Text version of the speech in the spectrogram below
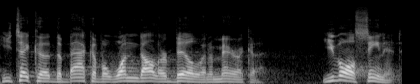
You take a, the back of a $1 bill in America, you've all seen it.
